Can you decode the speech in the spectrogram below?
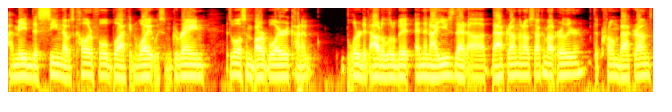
I made this scene that was colorful, black and white with some grain, as well as some barbed wire, kind of blurred it out a little bit. And then I used that uh, background that I was talking about earlier, the chrome background,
